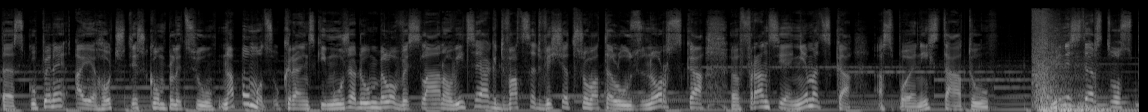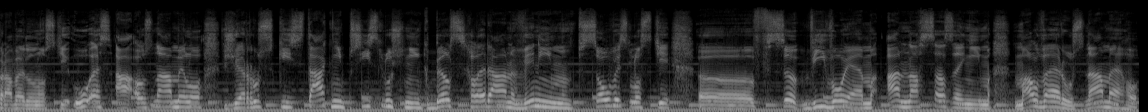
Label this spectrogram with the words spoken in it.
té skupiny a jeho čtyř kompliců. Na pomoc ukrajinským úřadům bylo vysláno více jak 20 vyšetřovatelů z Norska, e, Francie, Německa a Spojených států. Ministerstvo spravedlnosti USA oznámilo, že ruský státní příslušník byl shledán vinným v souvislosti uh, s vývojem a nasazením malvéru známého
